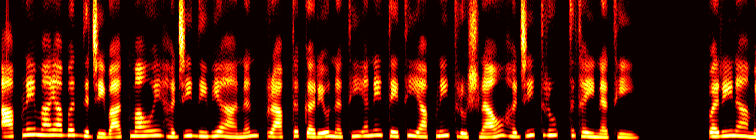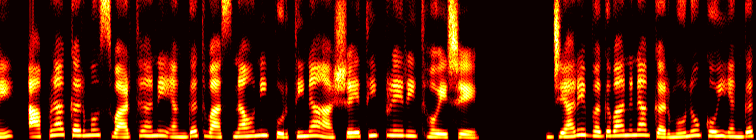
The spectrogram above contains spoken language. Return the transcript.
આપણે માયાબદ્ધ જીવાત્માઓએ હજી દિવ્ય આનંદ પ્રાપ્ત કર્યો નથી અને તેથી આપણી તૃષ્ણાઓ હજી તૃપ્ત થઈ નથી. પરિણામે, આપણા કર્મો સ્વાર્થ અને અંગત વાસનાઓની પૂર્તિના આશયથી પ્રેરિત હોય છે. જ્યારે ભગવાનના કર્મોનો કોઈ અંગત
